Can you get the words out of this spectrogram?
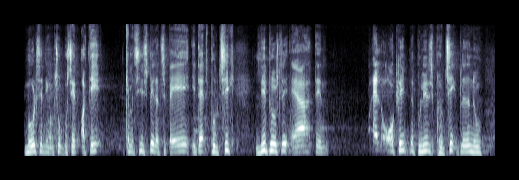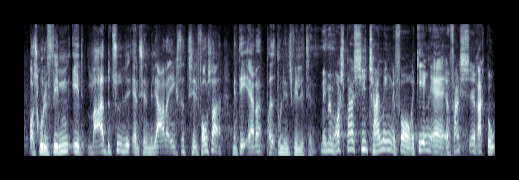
målsætning om 2%, og det kan man sige spiller tilbage i dansk politik. Lige pludselig er den alt overgribende politisk prioritet blevet nu at skulle finde et meget betydeligt antal milliarder ekstra til forsvaret, men det er der bred politisk vilje til. Men man må også bare sige, at timingen for regeringen er, faktisk øh, ret god.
